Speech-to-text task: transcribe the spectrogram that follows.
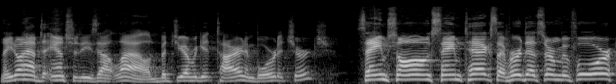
Now, you don't have to answer these out loud, but do you ever get tired and bored at church? Same song, same text. I've heard that sermon before.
